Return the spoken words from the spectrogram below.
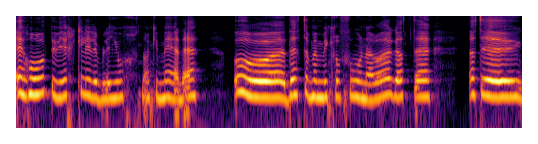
jeg håper virkelig det blir gjort noe med det. Og dette med mikrofoner òg, at, eh, at eh,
